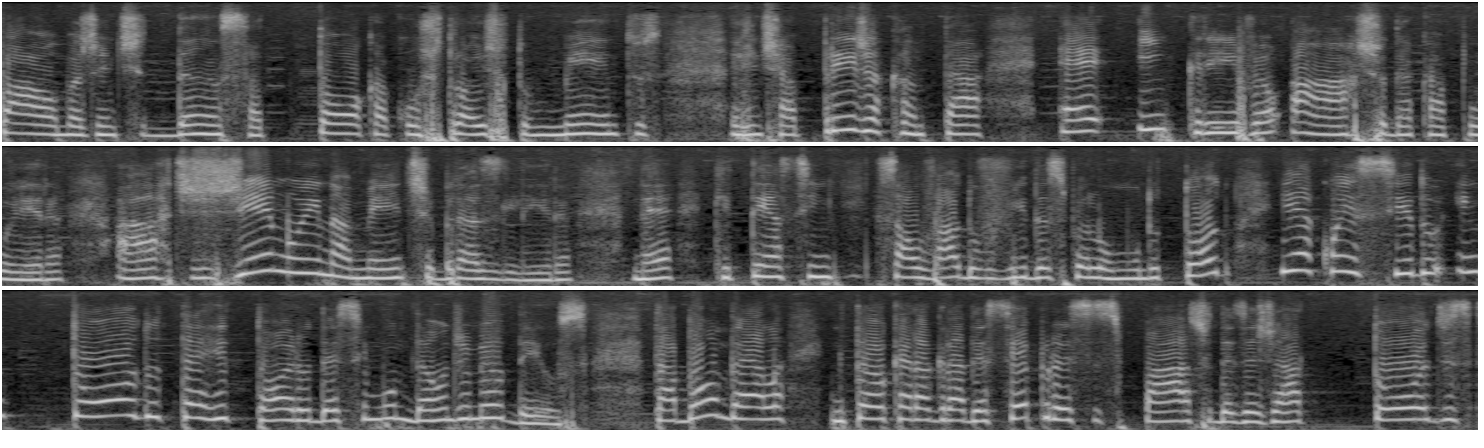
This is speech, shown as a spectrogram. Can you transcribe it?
palma, a gente dança, toca, constrói instrumentos, a gente aprende a cantar. É incrível a arte da capoeira, a arte genuinamente brasileira, né? Que tem assim salvado vidas pelo mundo todo e é conhecido em todo o território desse mundão de meu Deus. Tá bom, Bela? Então eu quero agradecer por esse espaço, desejar todos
